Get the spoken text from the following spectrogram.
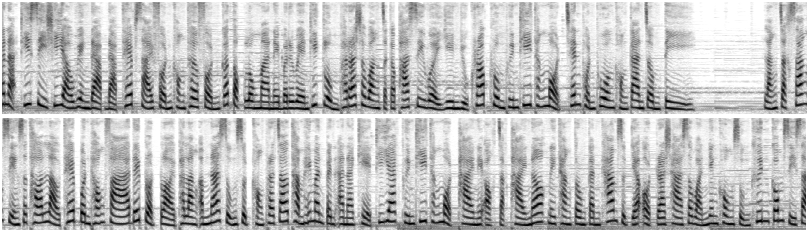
ขณะที่ซีชิเหยาเวียงดาบดาบเทพสายฝนของเธอฝนก็ตกลงมาในบริเวณที่กลุ่มพระราชวังจักรพรรดิซีเวยยืนอยู่ครอบคลุมพื้นที่ทั้งหมด เช่นผลพวงของการโจมตี หลังจากสร้างเสียงสะท้อนเหล่าเทพบนท้องฟ้าได้ปลดปล่อยพลังอำนาจสูงสุดของพระเจ้าทำให้มันเป็นอาณาเขตที่แยกพื้นที่ทั้งหมดภายในออกจากภายนอกในทางตรงกันข้ามสุดยอดราชาสวรรค์ยังคงสูงขึ้นก้มศีรษะ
